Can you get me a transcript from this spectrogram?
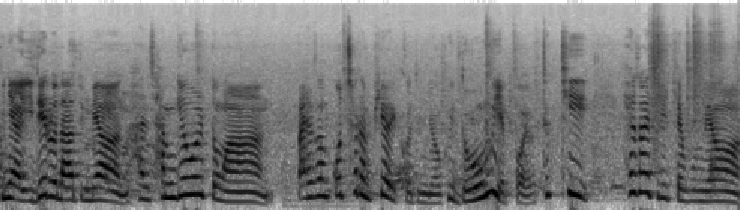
그냥 이대로 놔두면 한 3개월 동안 빨간 꽃처럼 피어 있거든요. 그게 너무 예뻐요. 특히 해가 질 때 보면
